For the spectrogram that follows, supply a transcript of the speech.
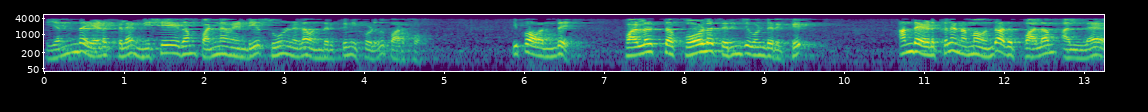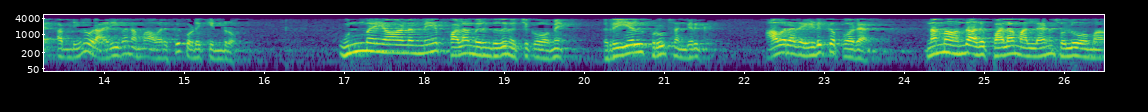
எந்த இடத்துல நிஷேதம் பண்ண வேண்டிய சூழ்நிலை வந்திருக்குன்னு இப்பொழுது பார்ப்போம். இப்போ வந்து பழத்தை போல தெரிஞ்சு கொண்டு இருக்கு அந்த இடத்துல நம்ம வந்து அது பலம் அல்ல அப்படின்னு ஒரு அறிவை நம்ம அவருக்கு கொடுக்கின்றோம். உண்மையாலுமே பழம் இருந்ததுன்னு வச்சுக்கோமே. ரியல் ஃப்ரூட்ஸ் அங்க இருக்கு. அவர் அதை எடுக்க போற நம்ம வந்து அது பலம் அல்லன்னு சொல்லுவோமா?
